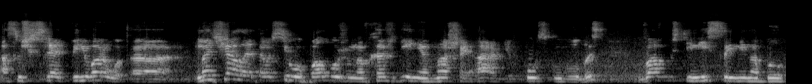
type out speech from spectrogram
осуществлять переворот. Э, Начало этого всего положено вхождением нашей армии в Курскую область. В августе месяце именно был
